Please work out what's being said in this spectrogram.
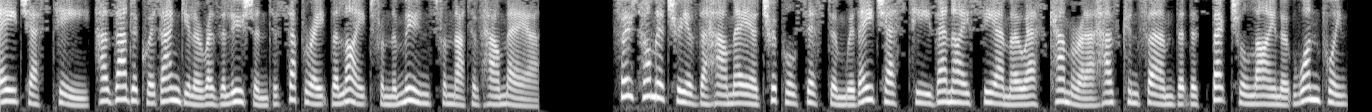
(HST) has adequate angular resolution to separate the light from the moons from that of Haumea. Photometry of the Haumea triple system with HST's NICMOS camera has confirmed that the spectral line at 1.6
